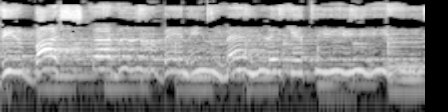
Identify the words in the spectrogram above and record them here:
Bir başkadır benim memleketim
